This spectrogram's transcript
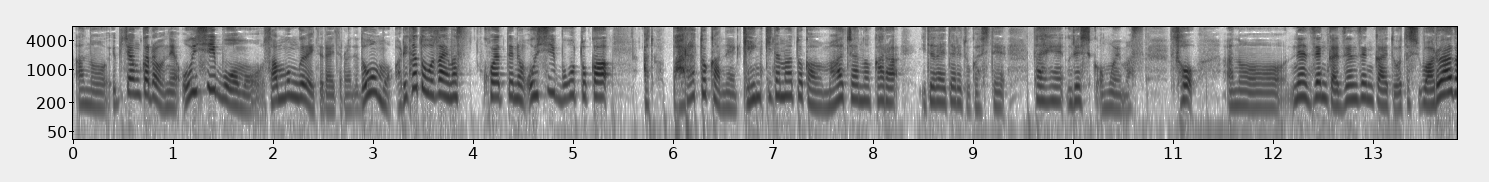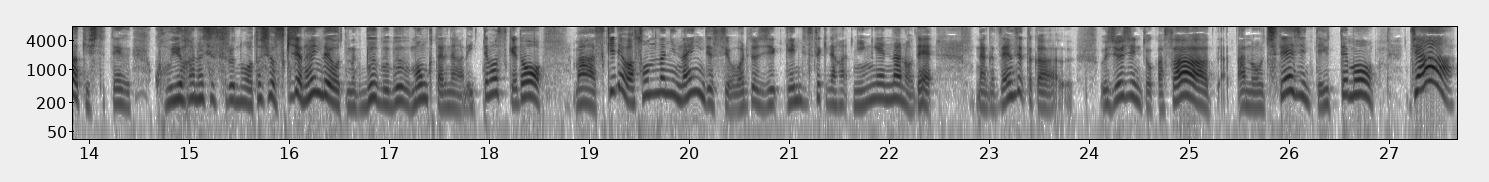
あの、エビちゃんからはね、美味しい棒も3本ぐらいいただいたので、どうもありがとうございます。こうやってね、美味しい棒とか、あと、バラとかね、元気玉とかをマーちゃんのからいただいたりとかして、大変嬉しく思います。そう。あのーね、前回、前々回と私悪あがきしてて、こういう話するの私は好きじゃないんだよってなんかブーブーブーブー文句垂れながら言ってますけど、まあ好きではそんなにないんですよ。割と現実的な人間なので、なんか前世とか宇宙人とかさ、あの、地底人って言っても、じゃあ、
